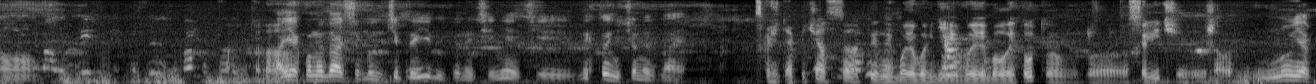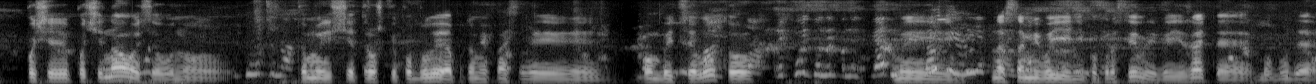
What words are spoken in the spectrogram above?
О. А як воно далі буде? Чи приїдуть вони, чи ні, чи ніхто нічого не знає. Скажіть, а під час активних бойових дій ви були тут, в селі, чи виїжджали? Ну, як починалося воно, то ми ще трошки побули, а потім як почали бомбити село, то ми нас самі воєнні попросили, виїжджайте, бо буде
